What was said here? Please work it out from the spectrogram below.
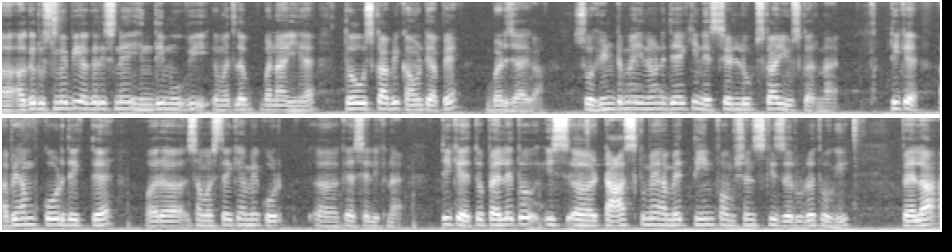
अगर उसमें भी अगर इसने हिंदी मूवी मतलब बनाई है तो उसका भी काउंट यहाँ पे बढ़ जाएगा। सो हिंट में इन्होंने दिया कि नेस्टेड लूप्स का यूज़ करना है, ठीक है। अभी हम कोड देखते हैं। और समझते हैं कि हमें कोड कैसे लिखना है। ठीक है तो पहले तो इस टास्क में हमें तीन फ़ंक्शंस की ज़रूरत होगी। पहला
